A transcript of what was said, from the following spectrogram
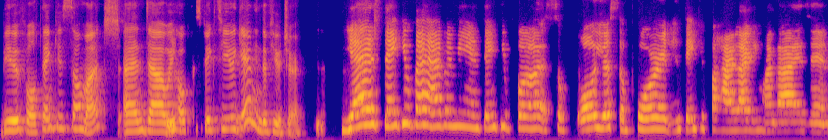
Beautiful. Thank you so much, and uh, we hope to speak to you again in the future. Yes, thank you for having me and thank you for all your support and thank you for highlighting my guys and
